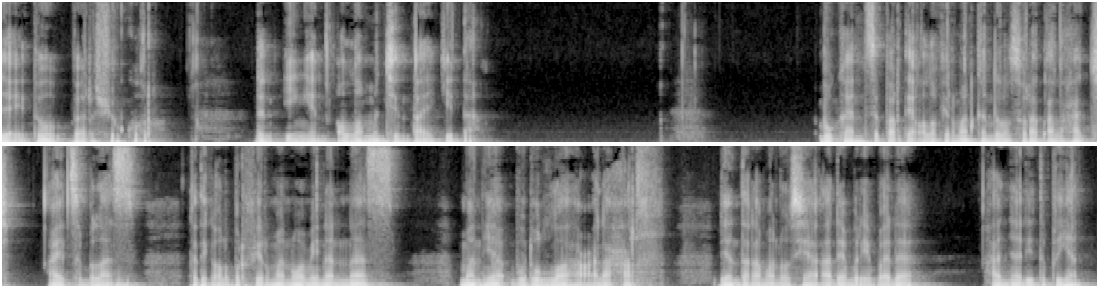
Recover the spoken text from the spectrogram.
yaitu bersyukur dan ingin Allah mencintai kita. Bukan seperti yang Allah firmankan dalam surat Al-Hajj ayat 11 ketika Allah berfirman wa minan nas man ya'budullah ala harf. Di antara manusia ada yang beribadah hanya di tepian.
